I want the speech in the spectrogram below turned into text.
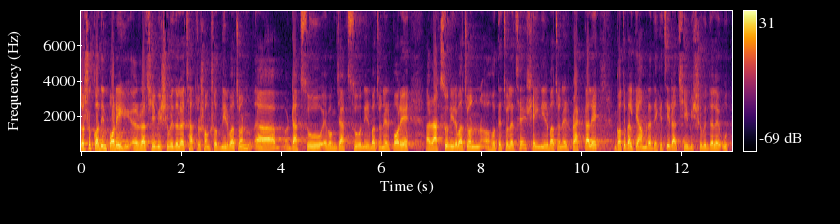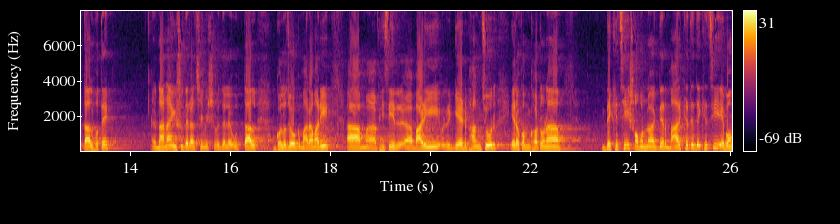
দর্শক, কদিন পরেই রাজশাহী বিশ্ববিদ্যালয়ের ছাত্র সংসদ নির্বাচন ডাকসু এবং জাকসু নির্বাচনের পরে রাকসু নির্বাচন হতে চলেছে। সেই নির্বাচনের প্রাককালে গতকালকে আমরা দেখেছি রাজশাহী বিশ্ববিদ্যালয়ে উত্তাল হতে, নানা ইস্যুতে রাজশাহী বিশ্ববিদ্যালয়ে উত্তাল, গোলযোগ, মারামারি ভিসির বাড়ির গেট ভাঙচুর, এরকম ঘটনা দেখেছি, সমন্বয়কদের মার খেতে দেখেছি এবং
